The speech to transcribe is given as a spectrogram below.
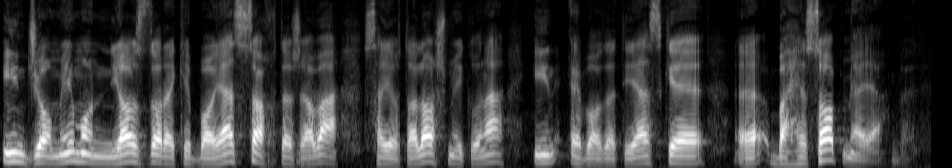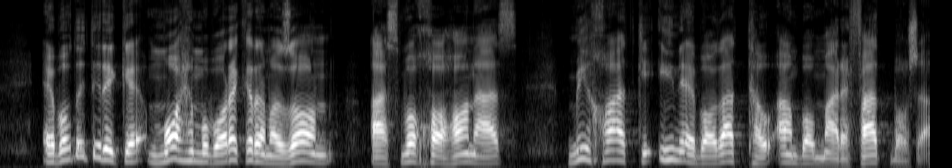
این جامعه ما نیاز داره که باید ساخته شوه سعی تلاش می‌کنه. این عبادتی است که به حساب میآید. عبادتی را که ماه مبارک رمضان از ما خواهان است می‌خواهد که این عبادت توأم با معرفت باشه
